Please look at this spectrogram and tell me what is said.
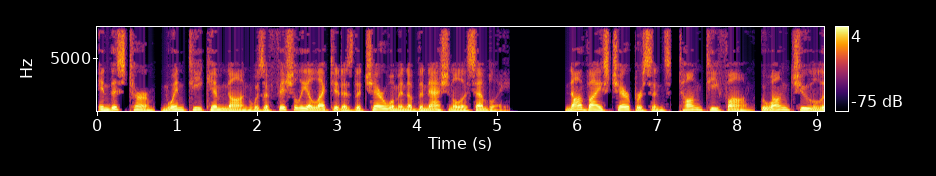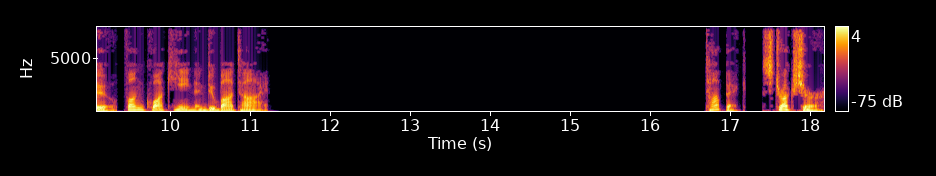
In this term, Nguyen T. Kim Ngan was officially elected as the chairwoman of the National Assembly. Na vice chairpersons, Tong Thi Phong, Uong Chu Lu, Phung Quoc Hien and Du Ba Tai. Structure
